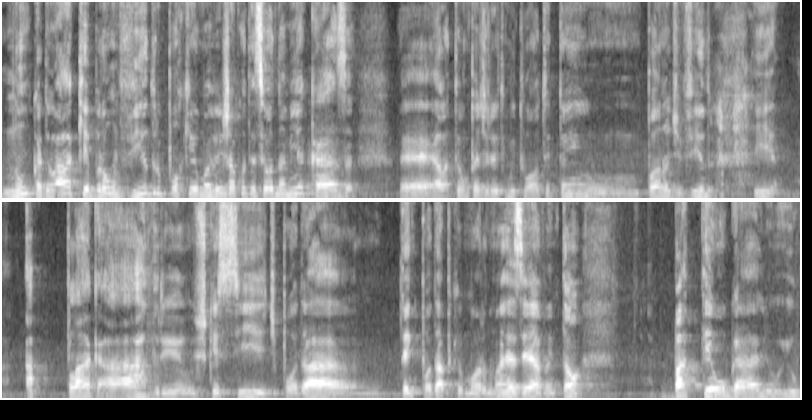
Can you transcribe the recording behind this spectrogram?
nunca deu. Ah, quebrou um vidro porque uma vez já aconteceu na minha casa. É, ela tem um pé direito muito alto e tem um, um pano de vidro. E a placa, a árvore, eu esqueci de podar, tem que podar porque eu moro numa reserva. Então, bateu o galho e o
